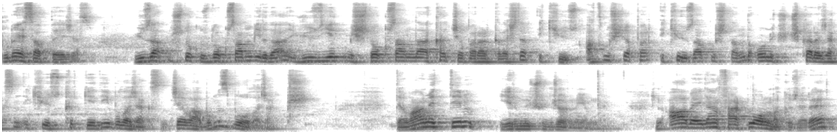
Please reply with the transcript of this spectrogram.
Bunu hesaplayacağız. 169 91 daha 170 90 daha kaç yapar arkadaşlar? 260 yapar. 260'dan da 13'ü çıkaracaksın. 247'yi bulacaksın. Cevabımız bu olacakmış. Devam ettim 23. örneğimde. Şimdi A, B'den farklı olmak üzere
